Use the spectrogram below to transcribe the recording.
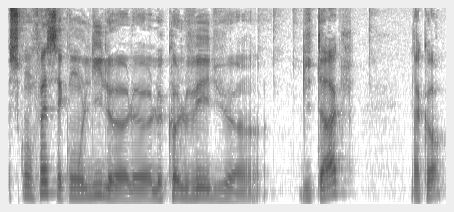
ce qu'on fait, c'est qu'on lit le, le, col V du, euh, du tacle, d'accord?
